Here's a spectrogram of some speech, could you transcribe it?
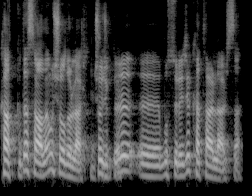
katkıda sağlamış olurlar. Kesinlikle. Çocukları e, bu sürece katarlarsa.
